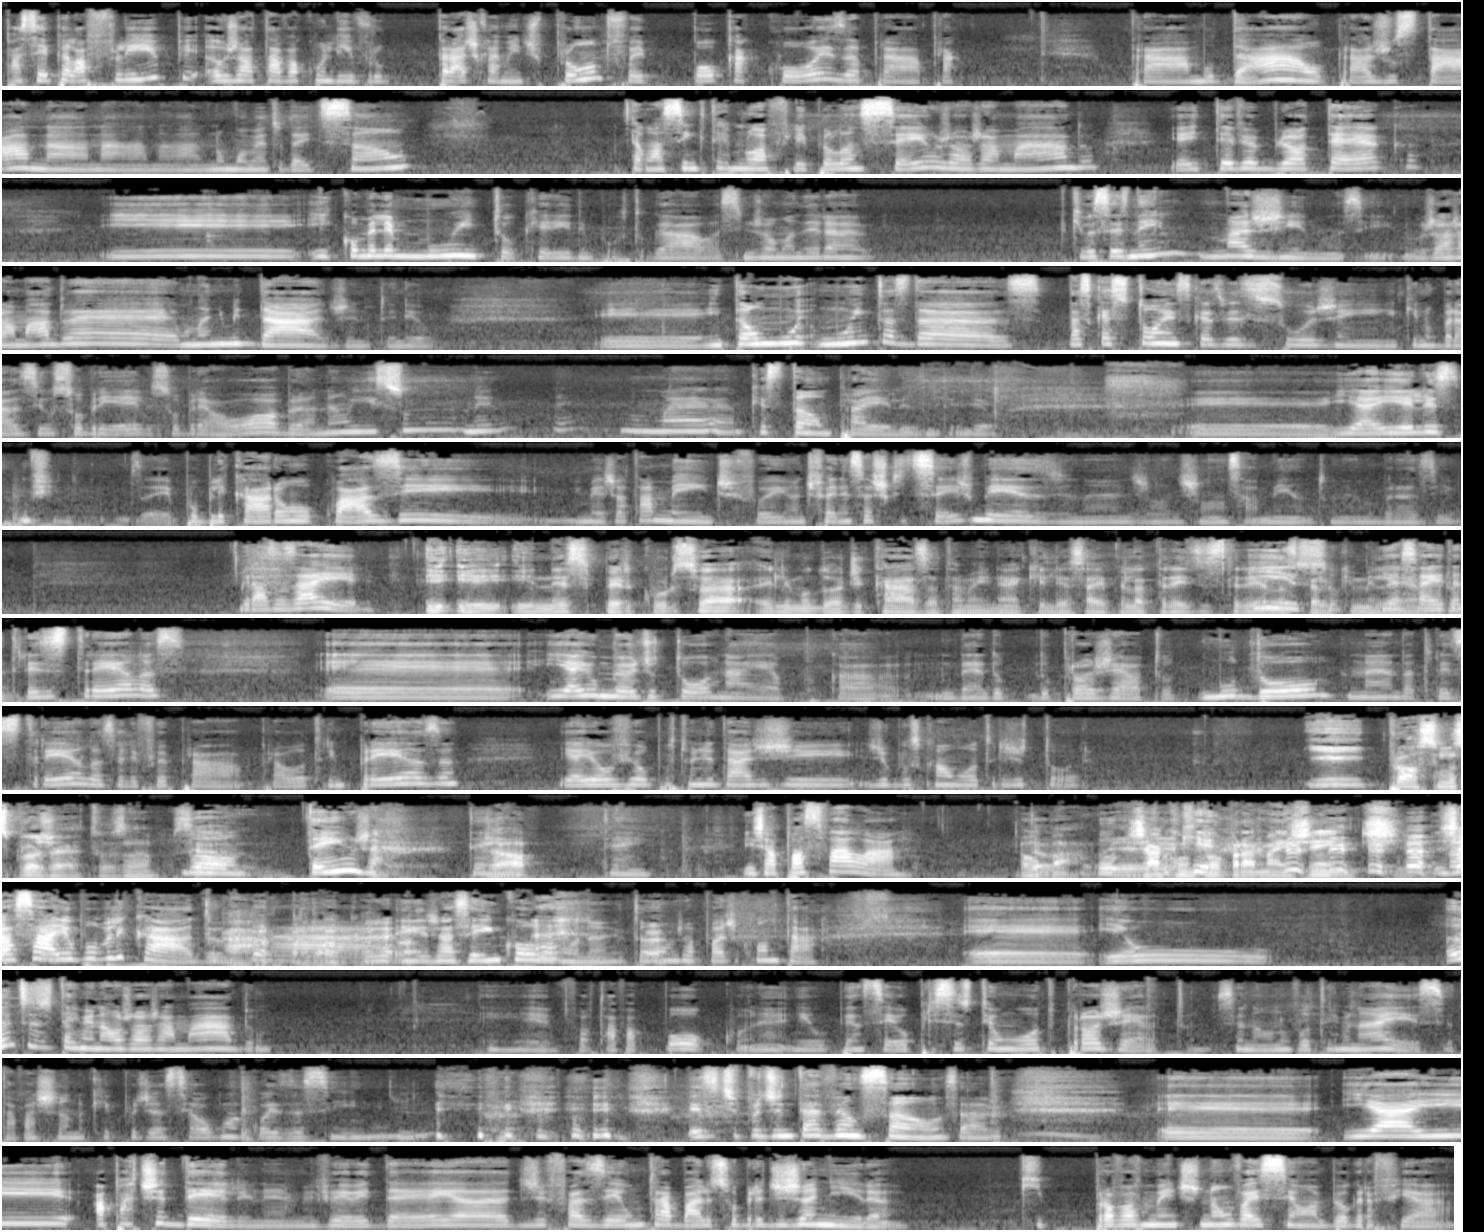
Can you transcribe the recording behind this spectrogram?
passei pela Flip, eu já estava com o livro praticamente pronto, foi pouca coisa para mudar ou para ajustar na, na, na, no momento da edição. Então, assim que terminou a Flip, eu lancei o Jorge Amado, e aí teve a biblioteca, e, e como ele é muito querido em Portugal, assim, de uma maneira que vocês nem imaginam, assim, o Jorge Amado é unanimidade, entendeu? E, então, mu muitas das, das questões que às vezes surgem aqui no Brasil sobre ele, sobre a obra, não, isso não, não é questão para eles, entendeu? E, e, aí eles, enfim, publicaram quase imediatamente. Foi uma diferença, acho que de seis meses né, de, de lançamento né, no Brasil. Graças a ele. E, e, e, nesse percurso ele mudou de casa também, né? Que ele ia sair pela Três Estrelas, Isso, pelo que me lembro. Ia sair da Três Estrelas. É, e aí o meu editor na época né, do, do, projeto mudou né, da Três Estrelas, ele foi para outra empresa, e aí houve a oportunidade de, de buscar um outro editor. E próximos projetos, né? Você... Bom, tenho já. Tenho, já? Tem. E já posso falar. Oba, então, já contou para mais gente? Já saiu publicado. Ah, ah, já, já sei em coluna, então já pode contar. É, eu, antes de terminar o Jorge Amado, é, faltava pouco, né? Eu pensei, eu preciso ter um outro projeto, senão não vou terminar esse. Eu estava achando que podia ser alguma coisa assim, esse tipo de intervenção, sabe? É, e aí, a partir dele, né, me veio a ideia de fazer um trabalho sobre a Djanira, que provavelmente não vai ser uma biografia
